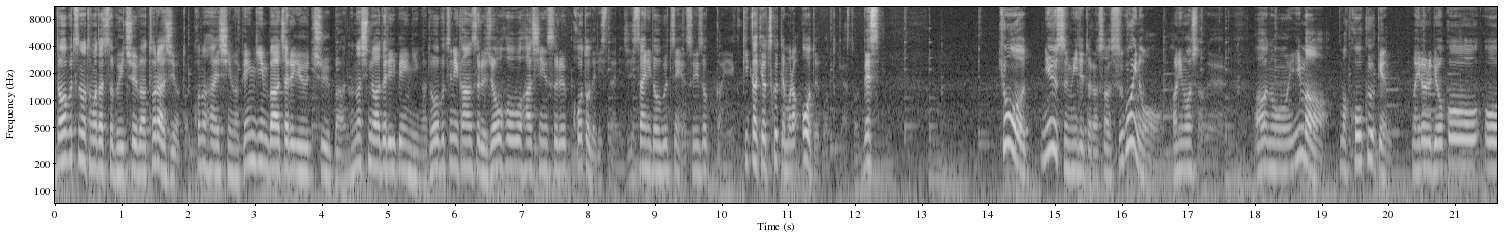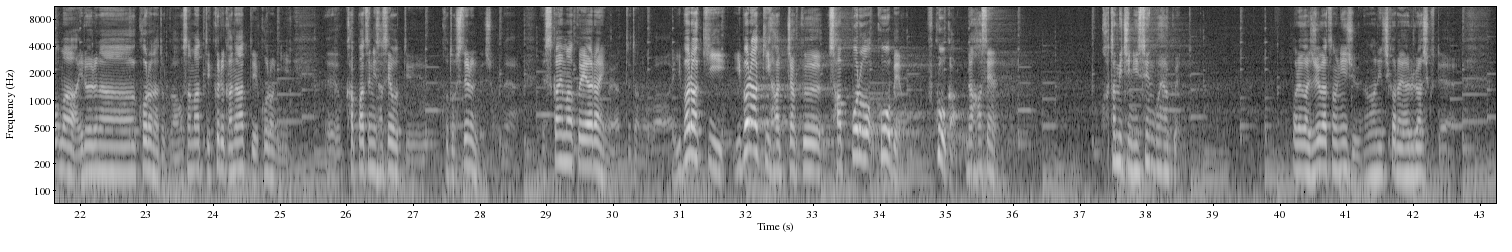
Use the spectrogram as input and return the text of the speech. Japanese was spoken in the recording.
動物の友達と VTuber とラジオとこの配信はペンギンバーチャル YouTuber 七種のアデリーペンギンが動物に関する情報を発信することでリスナーに実際に動物園や水族館へ行くきっかけを作ってもらおうというポッドキャストです。今日ニュース見てたらさすごいのありましたね。あの今、まあ、航空券まあ、いろいろ旅行をまあいろいろなコロナとかが収まってくるかなっていう頃に、活発にさせようっていうことをしてるんでしょうね。スカイマークエアラインがやってたのが茨城茨城発着札幌神戸福岡那覇線。片道2500円。これが10月の27日からやるらしくて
